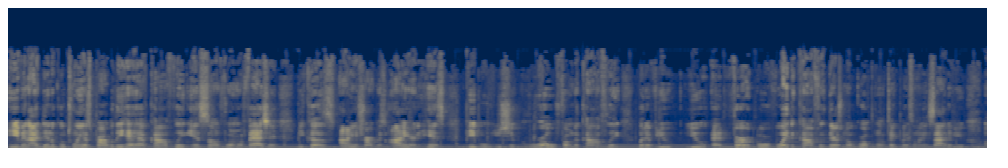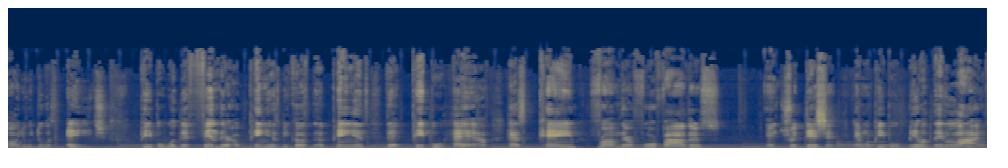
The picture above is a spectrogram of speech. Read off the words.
Even identical twins probably have conflict in some form or fashion because iron sharpens iron. Hence, people you should grow from the conflict. But if you you advert or avoid the conflict, there's no growth going to take place on the inside of you. All you would do is age people would defend their opinions because the opinions that people have has came from their forefathers and tradition. And when people build their life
